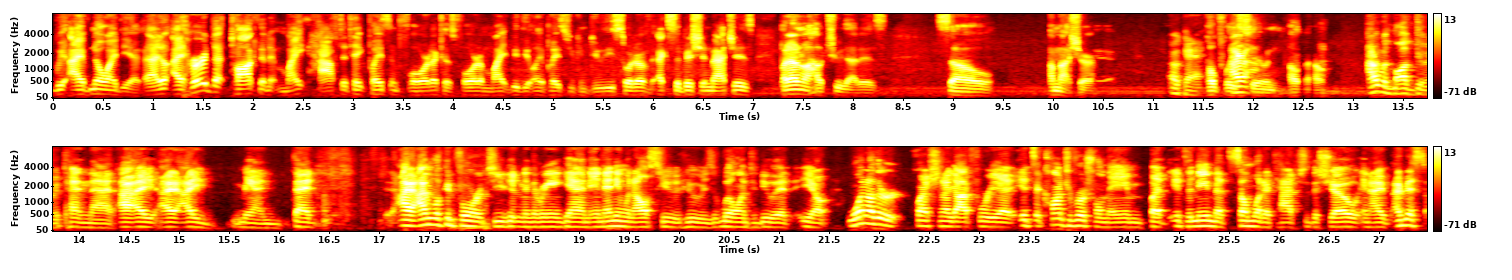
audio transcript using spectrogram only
we, I have no idea. I, I heard that talk that it might have to take place in Florida because Florida might be the only place you can do these sort of exhibition matches, but I don't know how true that is. So I'm not sure. Okay. Hopefully I, soon. I'll know. I would love to attend that. I, I, I, man, that I, am looking forward to you getting in the ring again, and anyone else who who's willing to do it. You know, one other question I got for you. It's a controversial name, but it's a name that's somewhat attached to the show, and I, I'm just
